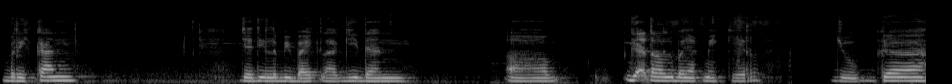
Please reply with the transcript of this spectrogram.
berikan jadi lebih baik lagi dan uh, gak terlalu banyak mikir juga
